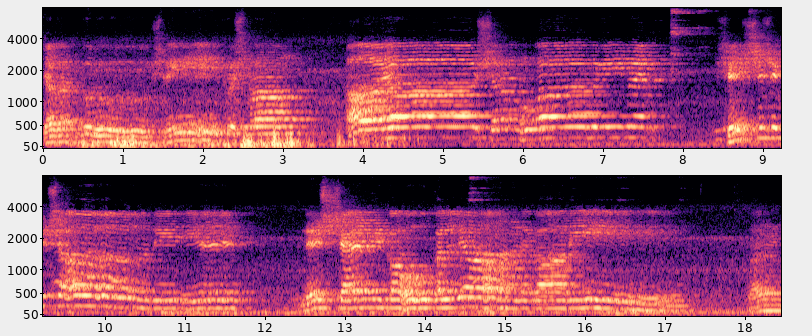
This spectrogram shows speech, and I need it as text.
जगद्गुरु श्री कृष्ण आया शरण नवी में शिष्य शिक्षा दीजिए निश्चय कहो कल्याणकारी कर्म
